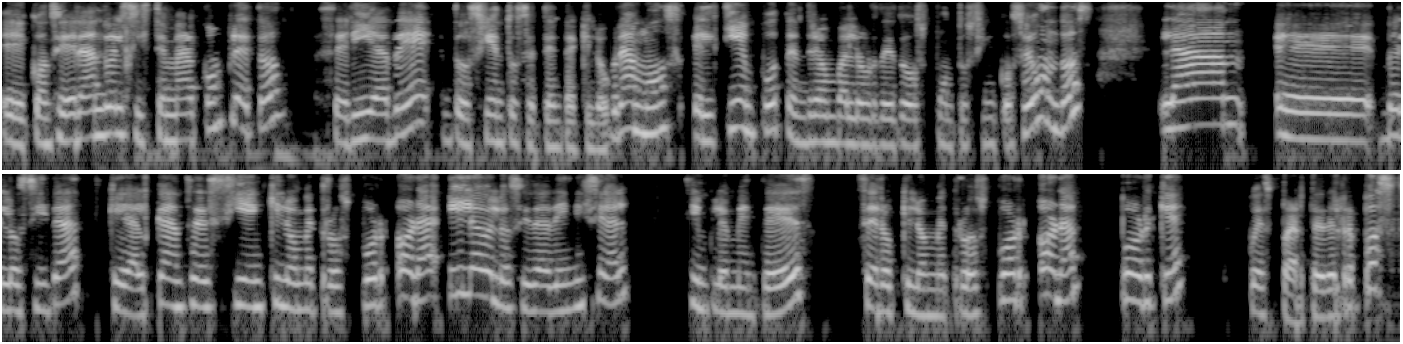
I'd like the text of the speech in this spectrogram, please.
eh, considerando el sistema completo, sería de 270 kilogramos. El tiempo tendría un valor de 2.5 segundos. La eh, velocidad que alcanza es 100 kilómetros por hora y la velocidad inicial simplemente es 0 kilómetros por hora porque pues parte del reposo.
